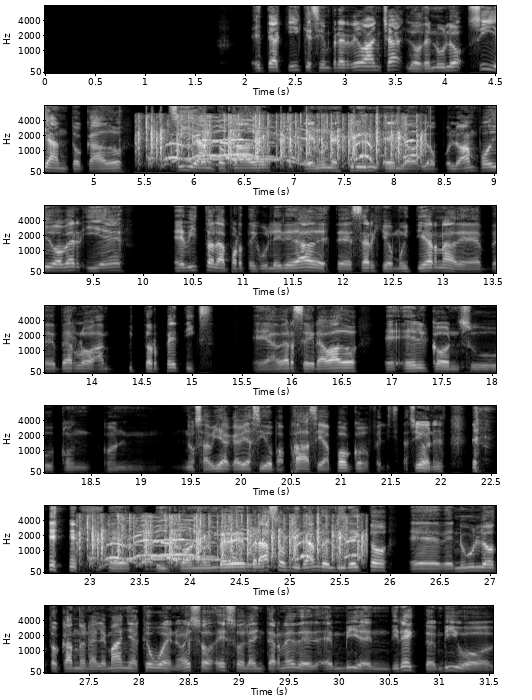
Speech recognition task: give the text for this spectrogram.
este aquí que siempre revancha, los de nulo sí han tocado, sí han tocado en un stream, eh, lo, han podido ver y he, visto la particularidad de este Sergio muy tierna de, verlo a Víctor Petix eh, haberse grabado eh, él con su con- no sabía que había sido papá hacía poco, felicitaciones, Eh, y con un bebé en brazos mirando el directo eh, de Nulo tocando en Alemania, qué bueno, eso, eso la internet en, en directo, en vivo,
